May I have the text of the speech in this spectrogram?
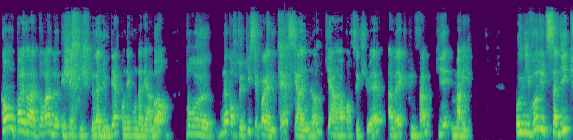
Quand on parle dans la Torah de Eshetish, de l'adultère qu'on est condamné à mort, pour euh, n'importe qui, c'est quoi l'adultère? C'est un homme qui a un rapport sexuel avec une femme qui est mariée. Au niveau du tzaddik,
